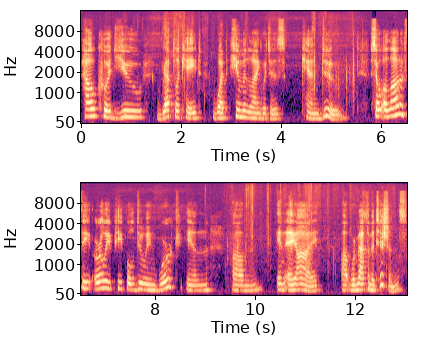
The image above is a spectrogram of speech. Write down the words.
How could you replicate what human languages can do? So a lot of the early people doing work in um, in AI uh, were mathematicians.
